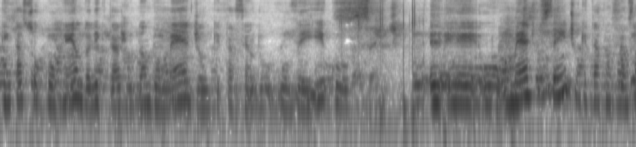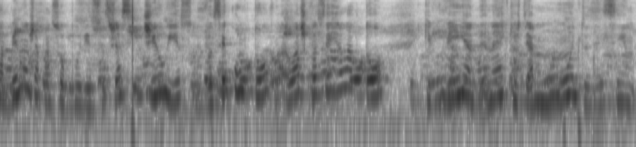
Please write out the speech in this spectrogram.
quem está socorrendo ali, que está ajudando o médium, que está sendo o veículo, é, é, o, o, médium sente o que está acontecendo. Sabina já passou por isso, você já sentiu isso. Você contou, eu acho que você relatou que vinha, né, que eram muitos em cima.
